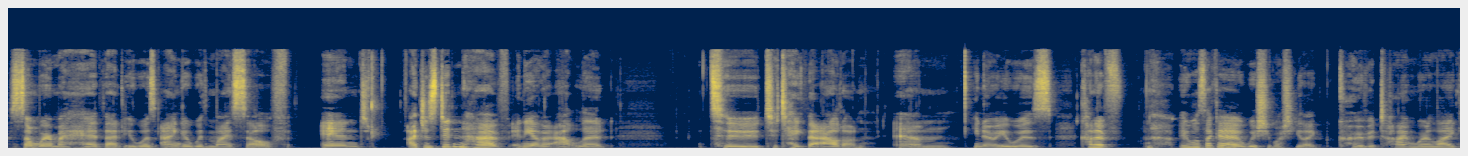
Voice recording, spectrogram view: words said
somewhere in my head that it was anger with myself. And I just didn't have any other outlet to to take that out on. Um, you know, it was kind of it was like a wishy-washy like COVID time where like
